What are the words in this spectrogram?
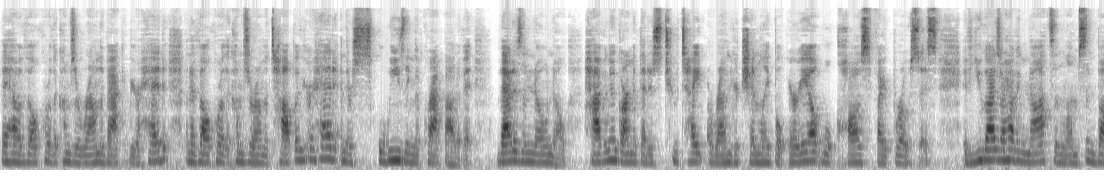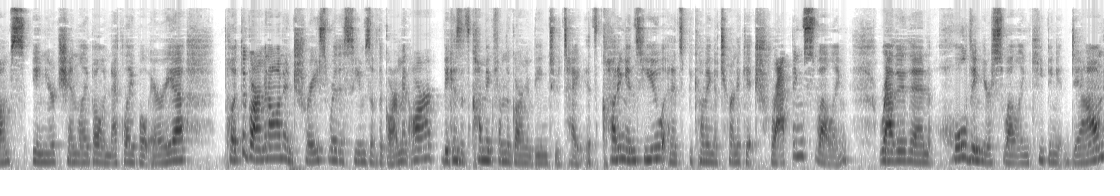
They have a Velcro that comes around the back of your head and a Velcro that comes around the top of your head and they're squeezing the crap out of it. That is a no-no. Having a garment that is too tight around your chin lipo area will cause fibrosis. If you guys are having knots and lumps and bumps in your chin lipo and neck lipo area, put the garment on and trace where the seams of the garment are because it's coming from the garment being too tight. It's cutting into you and it's becoming a tourniquet trapping swelling rather than holding your swelling, keeping it down.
